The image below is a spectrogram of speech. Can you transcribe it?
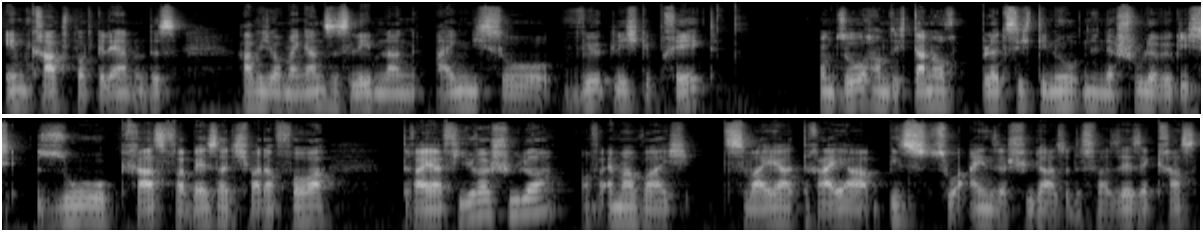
im Kraftsport gelernt und das habe ich auch mein ganzes Leben lang eigentlich so wirklich geprägt. Und so haben sich dann auch plötzlich die Noten in der Schule wirklich so krass verbessert. Ich war davor Dreier, Vierer Schüler. Auf einmal war ich Zweier, Dreier bis zu Einser Schüler. Also das war sehr, sehr krass,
